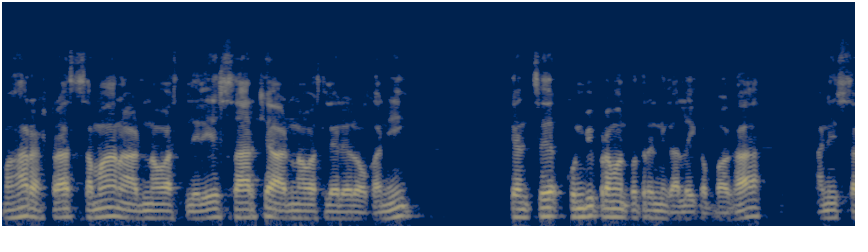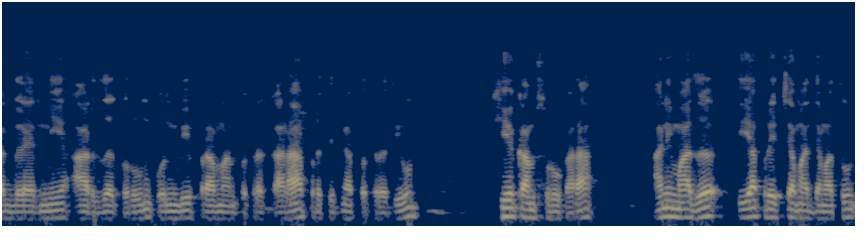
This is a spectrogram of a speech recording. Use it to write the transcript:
महाराष्ट्रात समान आडनाव असलेले सारखे आडनाव असलेल्या लोकांनी त्यांचं कुणबी प्रमाणपत्र निघालंय का बघा. आणि सगळ्यांनी अर्ज करून कुणबी प्रमाणपत्र काढा प्रतिज्ञापत्र देऊन हे काम सुरू करा. आणि माझं या प्रेसच्या माध्यमातून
